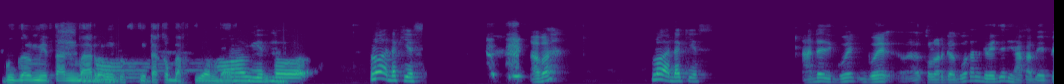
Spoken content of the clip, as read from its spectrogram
Google Meetan bareng Oh. terus kita kebaktian Oh bareng. gitu. Lu ada kiss? Apa? Lu ada kiss? Ada gue gue keluarga gue kan gereja di HKBP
